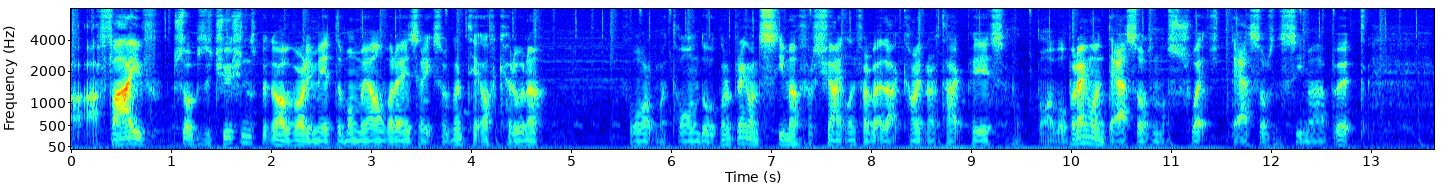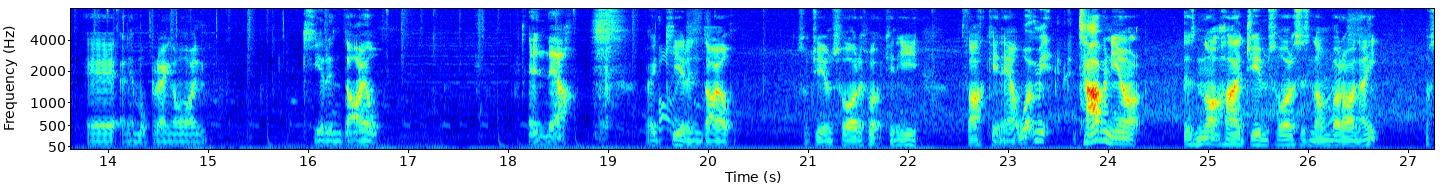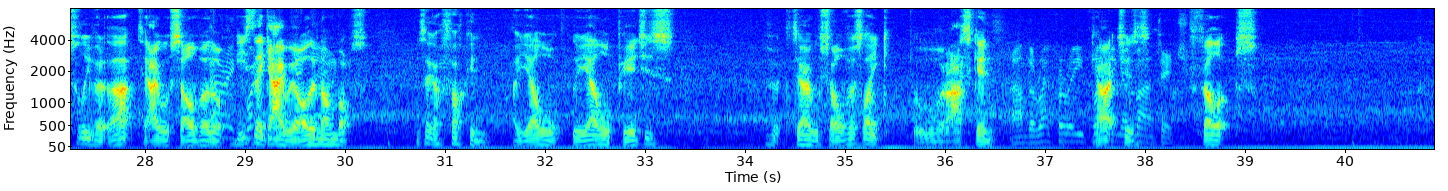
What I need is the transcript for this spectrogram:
a five substitutions. But no, we've already made the one with Alvarez. Right, so I'm going to take off Corona for Matondo. I'm going to bring on Sima for Shankland for a bit of that counter-attack pace. We'll bring on Dessers and we'll switch Dessers and Sima about. Uh, and then we'll bring on Kieran Doyle in there. Big Kieran Doyle. So James Forrest, what can he fucking hell? What I mean Tavernier has not had James Forrest's number all night. Let's leave it at that. Thiago Silva though. He's the guy with all the numbers. He's like a fucking a yellow the yellow pages. what Thiago Silva's like. Oh Raskin catches Phillips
